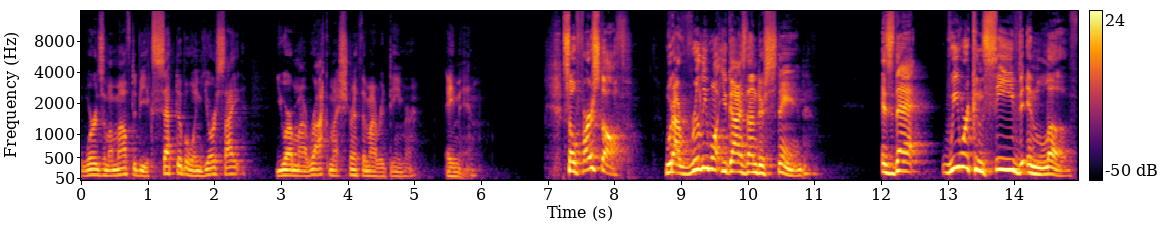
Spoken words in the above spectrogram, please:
words of my mouth to be acceptable in your sight. You are my rock, my strength, and my redeemer. Amen. So, first off, what I really want you guys to understand is that we were conceived in love.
